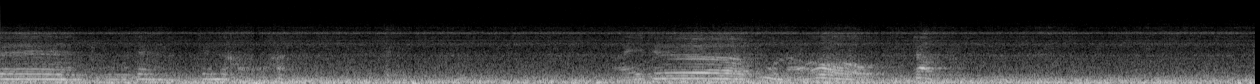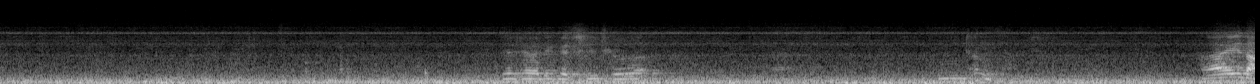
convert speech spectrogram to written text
出阵出阵真好汉，百折不挠杖，这是这个持车，工程讲。挨打，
